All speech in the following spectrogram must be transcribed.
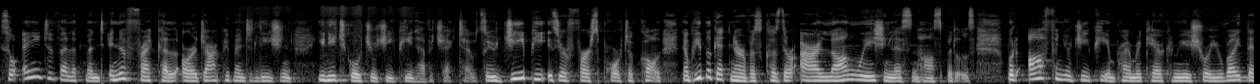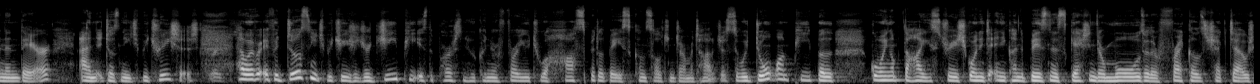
so any development in a freckle or a dark pigmented lesion, you need to go to your GP and have it checked out. So your GP is your first port of call. Now people get nervous because there are long waiting lists in hospitals, but often your GP in primary care can reassure you right then and there, and it does need to be treated. However, if it does need to be treated, your GP is the person who can refer you to a hospital-based consultant dermatologist. So we don't want people going up the high street, going into any kind of business, getting their moles or their freckles checked out.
